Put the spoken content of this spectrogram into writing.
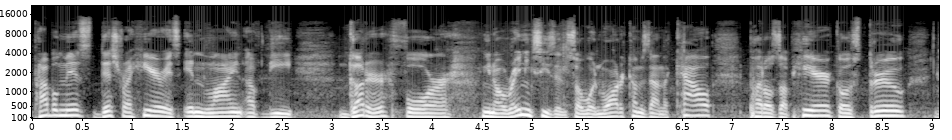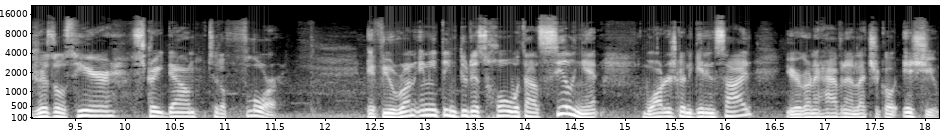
Problem is this right here is in line of the gutter for you know raining season. So when water comes down the cowl puddles up here goes through drizzles here straight down to the floor. If you run anything through this hole without sealing it water's going to get inside. You're going to have an electrical issue.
